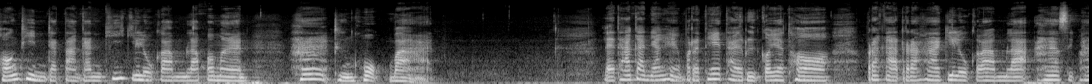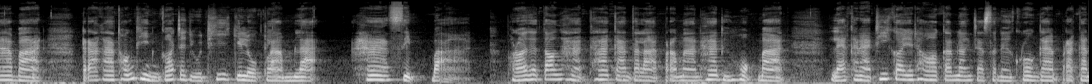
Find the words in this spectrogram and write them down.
ท้องถิ่นจะต่างกันที่กิโลกรัมละประมาณ 5-6 บาทและถ้าการยางแห่งประเทศไทยหรือกยท ประกาศราคากิโลกรัมละ 55 บาท ราคาท้องถิ่นก็จะอยู่ที่กิโลกรัมละ 50 บาท เพราะจะต้องหักค่าการตลาดประมาณ 5-6 บาท และขณะที่กยทกำลังจะเสนอโครงการประกัน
